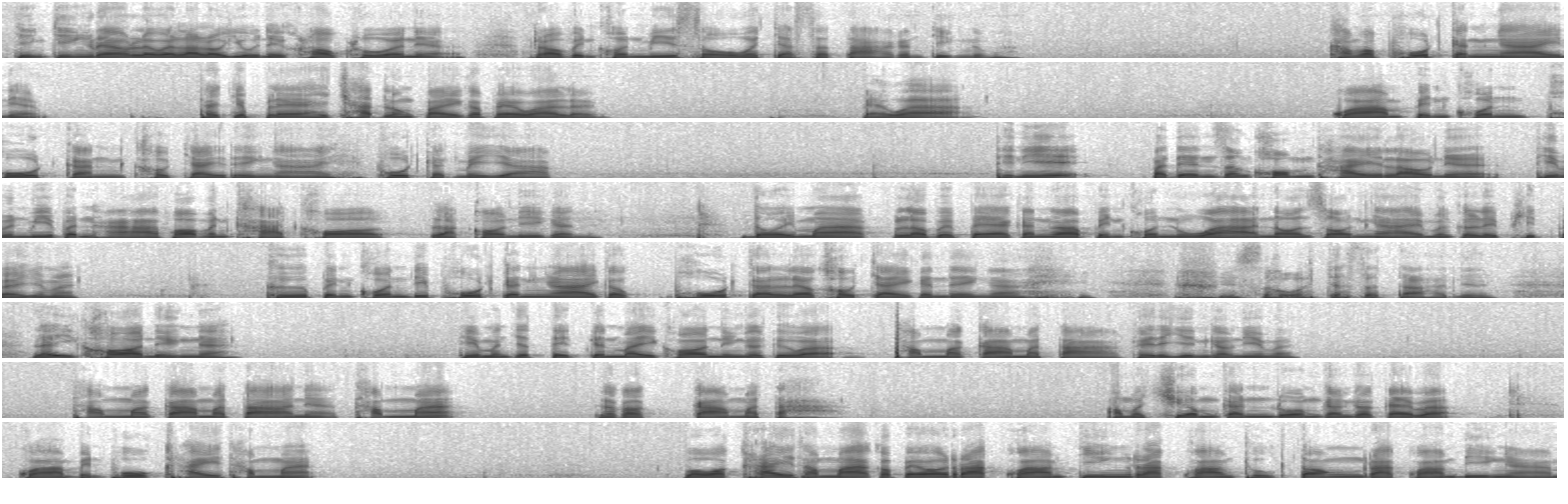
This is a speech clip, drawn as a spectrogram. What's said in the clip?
จริง ๆ แล้วเวลาเราอยู่ในครอบครัวเนี่ย เราเป็นคนมีโสวจัสตากันจริงหรือเปล่าคำว่าพูดกันง่ายเนี่ย ถ้าจะแปลให้ชัดลงไปก็แปลว่าอะไรแปลว่า ความเป็นคนพูดกันเข้าใจได้ง่าย พูดกันไม่ยาก ทีนี้ประเด็นสังคมไทยเราเนี่ย ที่มันมีปัญหา เพราะมันขาดข้อหลักข้อนี้กัน โดยมากเราไปแปลกันว่าเป็นคนว่านอนสอนง่าย มันก็เลยผิดไปใช่ไหมคือเป็นคนที่พูดกันง่ายก็พูดกันแล้วเข้าใจกันได้ง่าย โสจัสตาเนี่ยและอีกข้อหนึ่งนะ ที่มันจะติดกันมาอีกข้อหนึ่งก็คือว่า ธรรมกามาตา เคยได้ยินคำนี้ไหมธรรมกามาตาเนี่ยธรรมะ แล้วก็กามาตา เอามาเชื่อมกันรวมกันก็กลายว่า ความเป็นผู้ใคร่ธรรมะบอกว่าใคร่ธรรมะก็แปลว่ารักความจริง รักความถูกต้องรักความดีงาม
